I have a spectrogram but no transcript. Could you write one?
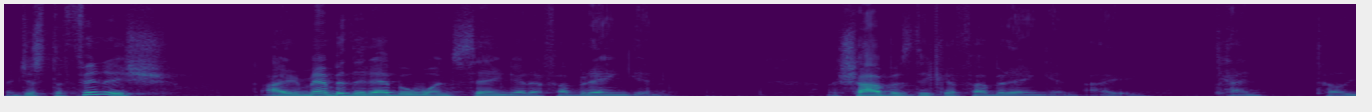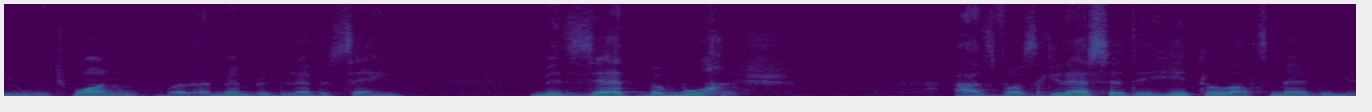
And just to finish, I remember the Rebbe once saying at a Farbrengen, a Shabbos Dika Farbrengen. I can't tell you which one, but I remember the Rebbe saying, Mizet b'muchesh, as was gresse de hitel als mer de.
